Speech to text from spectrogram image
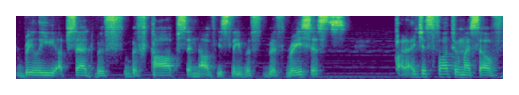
really upset with with cops and obviously with with racists. But I just thought to myself,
